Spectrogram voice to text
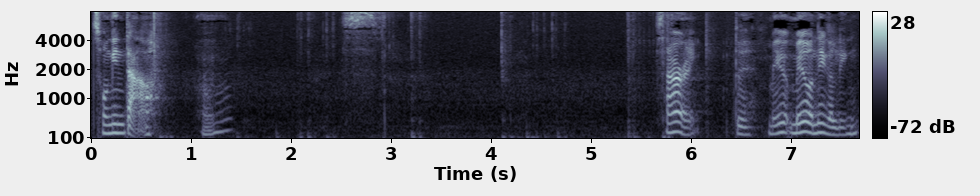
重给你打啊，嗯，三二零，对，没有没有那个零，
